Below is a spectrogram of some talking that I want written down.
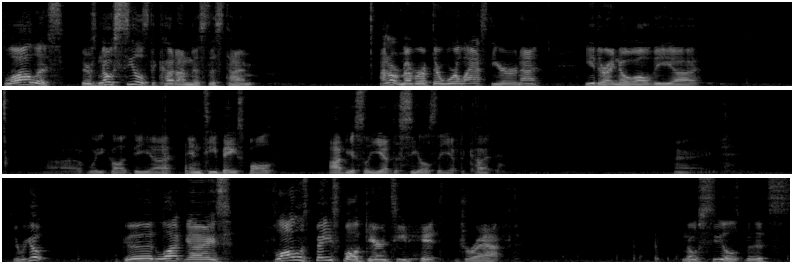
Flawless. There's no seals to cut on this this time. I don't remember if there were last year or not either. I know all the, uh, uh, what do you call it, the uh, NT baseball Obviously, you have the seals that you have to cut. All right. Here we go. Good luck, guys. Flawless Baseball guaranteed hit draft. No seals, but it's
